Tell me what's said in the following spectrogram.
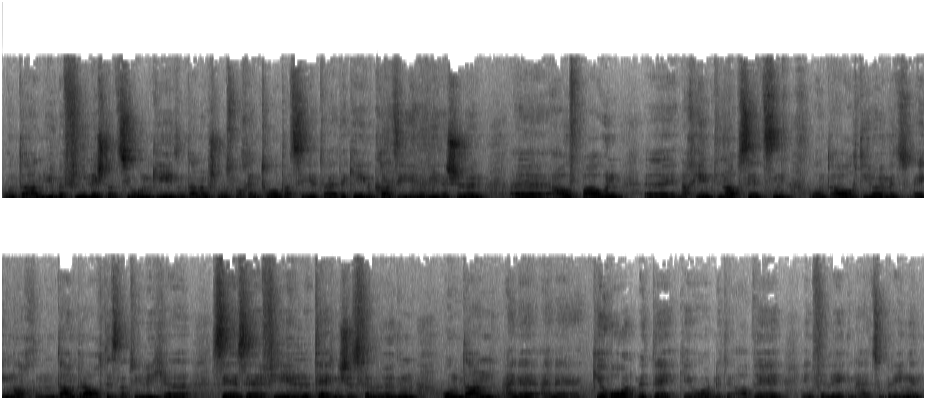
und dann über viele Stationen geht und dann am Schluss noch ein Tor passiert, weil der Gegner kann sich immer wieder schön äh, aufbauen, äh, nach hinten absetzen und auch die Räume zu eng machen. Und dann braucht es natürlich äh, sehr, sehr viel technisches Vermögen, um dann eine, eine geordnete, geordnete Abwehr in Verlegenheit zu bringen.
